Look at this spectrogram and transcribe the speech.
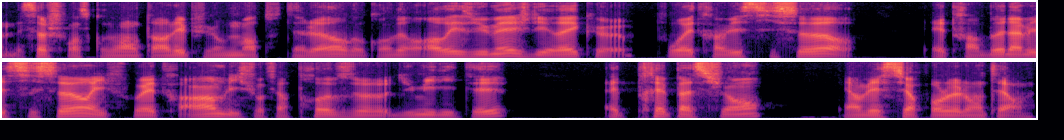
mais ça, je pense qu'on va en parler plus longuement tout à l'heure. Donc en, résumé, je dirais que pour être investisseur, être un bon investisseur, il faut être humble, il faut faire preuve d'humilité, être très patient et investir pour le long terme.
